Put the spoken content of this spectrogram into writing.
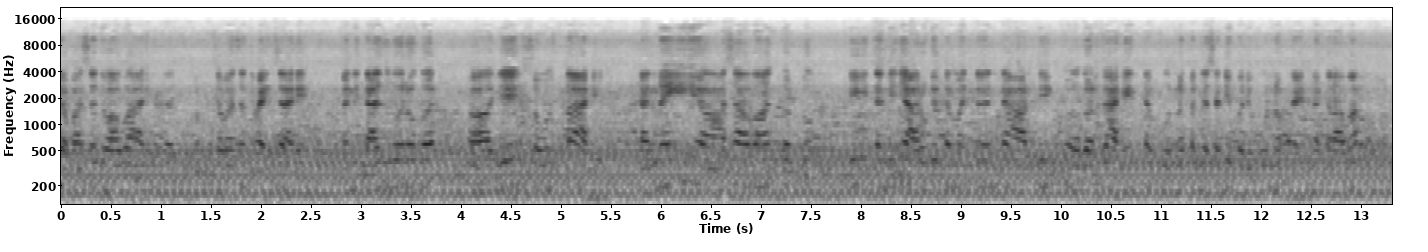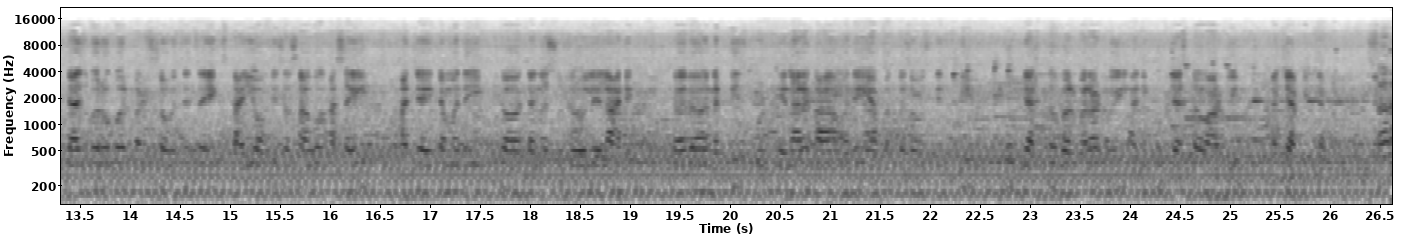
सभासद व्हावं आहे सभासद व्हायचं आहे. आणि त्याचबरोबर जे संस्था आहे त्यांनाही असं आवाहन करतो की त्यांनी जे आरोग्य कर्मचाऱ्यांच्या आर्थिक गरजा आहेत त्या पूर्ण करण्यासाठी परिपूर्ण प्रयत्न करावा. त्याचबरोबर संस्थेचं एक स्थायी ऑफिस असावं असंही आजच्या याच्यामध्ये एक त्यांना सुचवलेलं आहे. तर नक्कीच येणाऱ्या काळामध्ये या पत्रसंस्थेची खूप जास्त भरभराट होईल आणि खूप जास्त वाढ होईल अशी अपेक्षा करतो. सर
